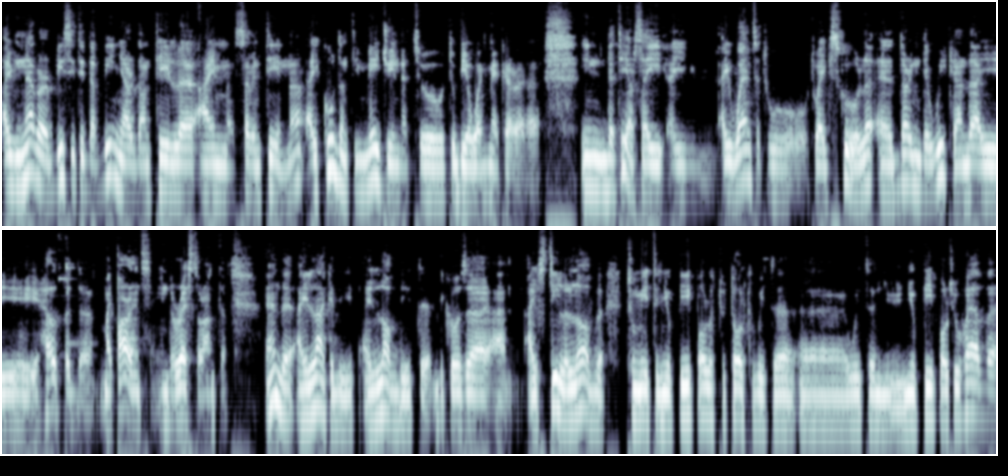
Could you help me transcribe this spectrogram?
I've never visited a vineyard until uh, I'm 17. I couldn't imagine to to be a winemaker. Uh, in that years, I, I I went to to high school. During the weekend, I helped my parents in the restaurant, and I liked it. I loved it because uh, I still love to meet new people, to talk with uh, uh, with new, new, people, to have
